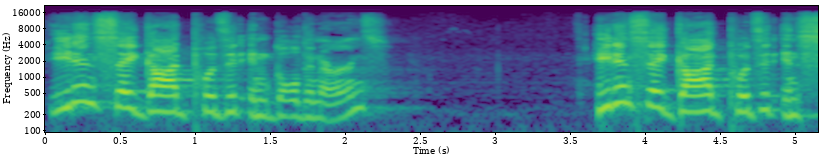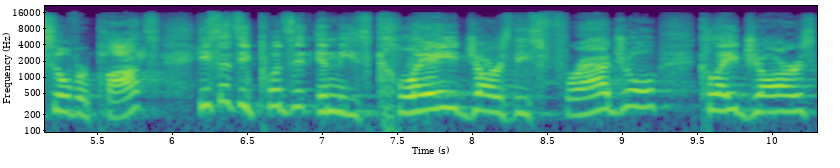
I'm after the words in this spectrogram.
He didn't say God puts it in golden urns. He didn't say God puts it in silver pots. He says he puts it in these clay jars, these fragile clay jars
